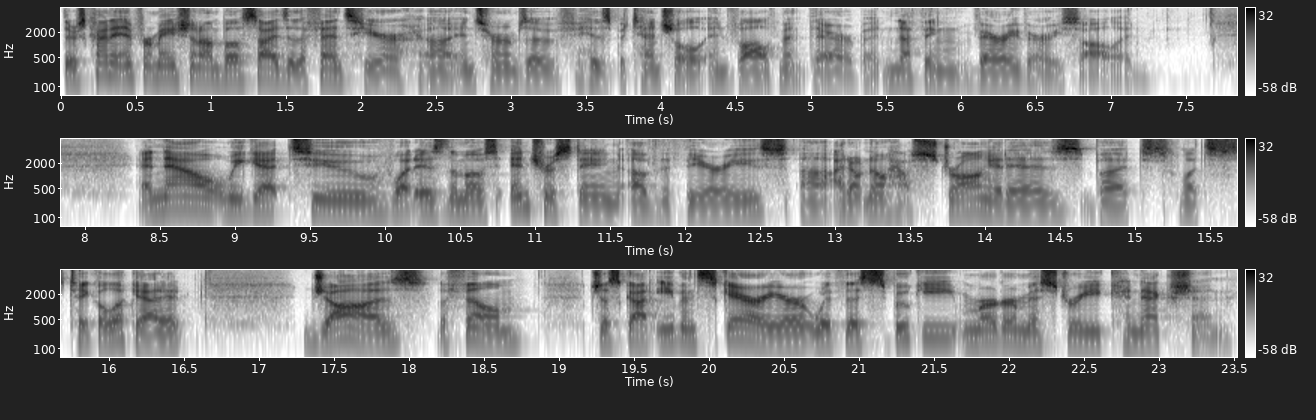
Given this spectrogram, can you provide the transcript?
there's kind of information on both sides of the fence here uh, in terms of his potential involvement there, but nothing very, very solid. And now we get to what is the most interesting of the theories. Uh, I don't know how strong it is, but let's take a look at it. Jaws, the film, just got even scarier with this spooky murder mystery connection.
